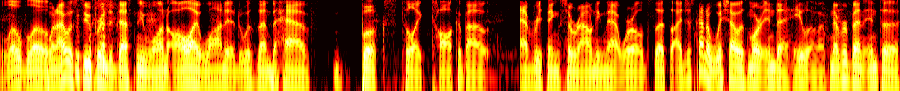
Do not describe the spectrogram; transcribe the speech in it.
low blow. when I was super into Destiny One, all I wanted was them to have books to like talk about everything surrounding that world. So that's. I just kind of wish I was more into Halo. I've never been into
